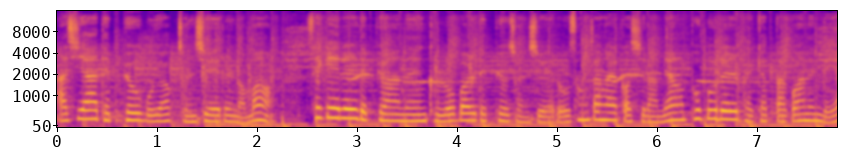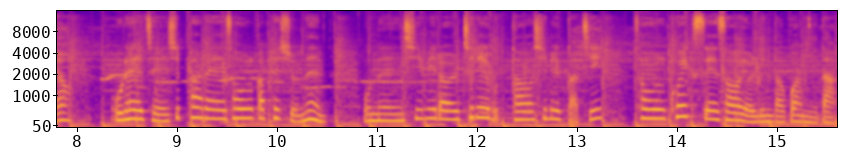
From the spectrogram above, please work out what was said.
아시아 대표 무역 전시회를 넘어 세계를 대표하는 글로벌 대표 전시회로 성장할 것이라며 포부를 밝혔다고 하는데요. 올해 제18회 서울 카페쇼는 오는 11월 7일부터 10일까지 서울 코엑스에서 열린다고 합니다.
